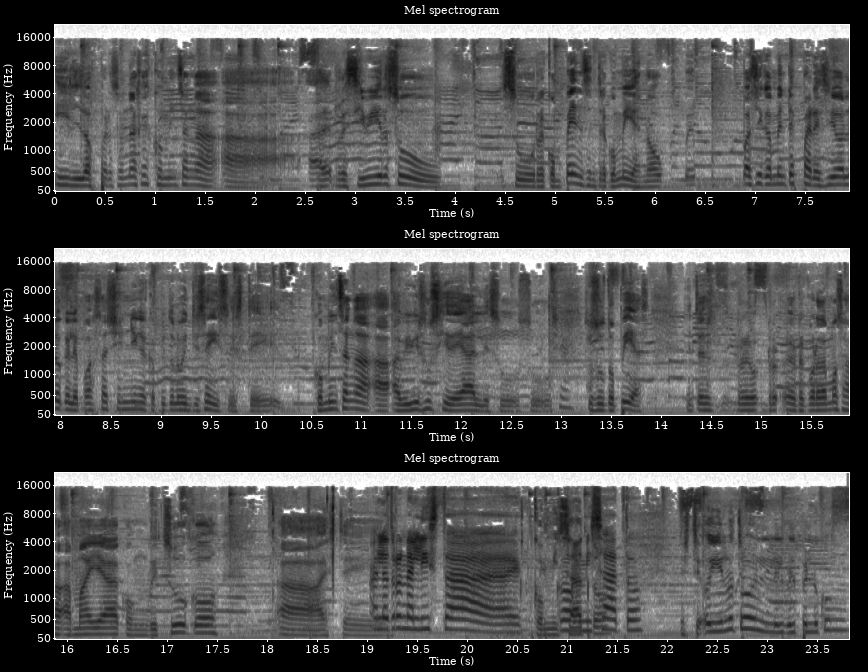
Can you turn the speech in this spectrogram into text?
y los personajes comienzan a- a recibir su, su recompensa, entre comillas, ¿no? Eh, Básicamente es parecido a lo que le pasa a Shinji en el capítulo 26. Este, comienzan a, a- a vivir sus ideales, su- su- Sí. sus utopías. Entonces re- re- recordamos a, a Maya con Ritsuko, a este... Al otro analista eh, Con Misato. Misato. Este, oye, el otro, el, el- el pelucón,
